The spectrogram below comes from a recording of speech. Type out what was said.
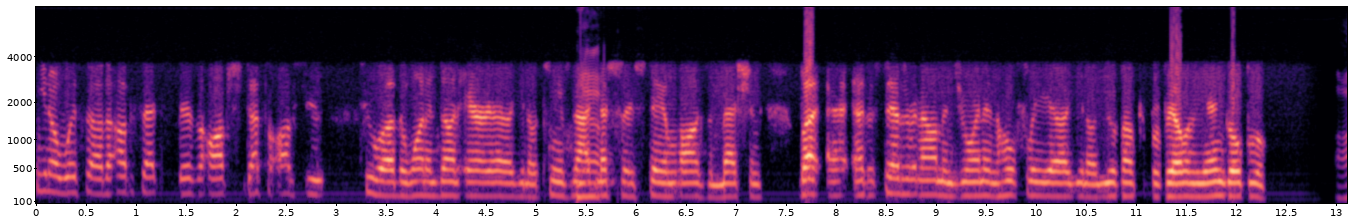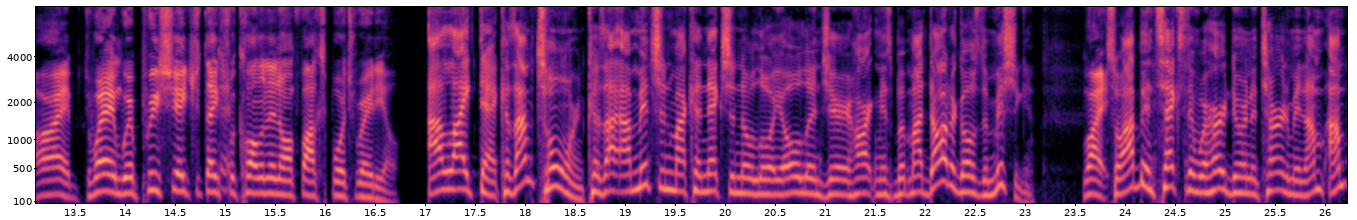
you know, with uh, the upsets, there's an off that's an offshoot to uh, the one and done area. You know, teams not necessarily staying long longs and meshing. But uh, as it stands right now, I'm enjoying it, and hopefully, uh, you know, U of M can prevail in the end. Go blue. All right, Dwayne, we appreciate you. Thanks for calling in on Fox Sports Radio. I like that because I'm torn because I, I mentioned my connection to Loyola and Jerry Harkness, but my daughter goes to Michigan. Right. So I've been texting with her during the tournament. I'm, I'm,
